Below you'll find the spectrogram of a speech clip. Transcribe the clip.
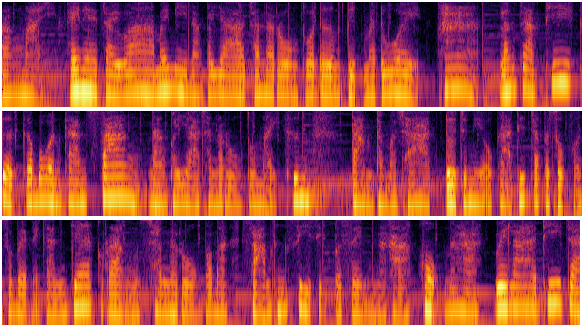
รังใหม่ ให้แน่ใจว่าไม่มีนางพญาชันโรงตัวเดิมติดมาด้วย 5. หลังจากที่เกิดกระบวนการสร้างนางพญาชันโรงตัวใหม่ขึ้น ตามธรรมชาติ โดยจะมีโอกาสที่จะประสบผลสำเร็จในการแยกรังชันโรงประมาณ 3-40%นะคะ 6. นะคะ เวลาที่จะ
